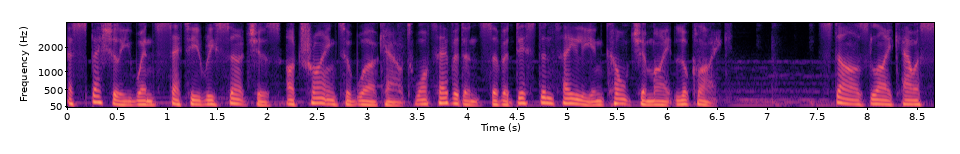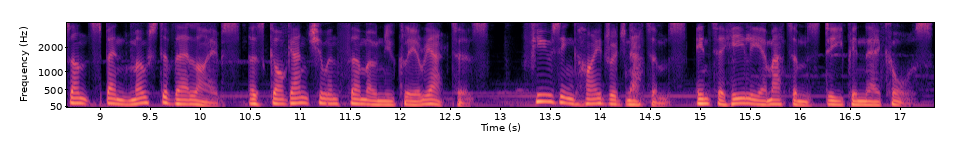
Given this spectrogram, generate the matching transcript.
Especially when SETI researchers are trying to work out what evidence of a distant alien culture might look like. Stars like our Sun spend most of their lives as gargantuan thermonuclear reactors, fusing hydrogen atoms into helium atoms deep in their cores.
